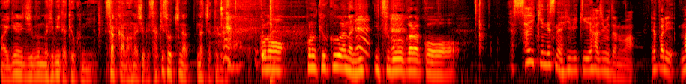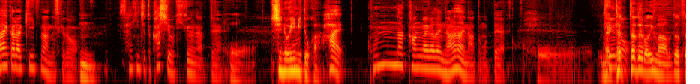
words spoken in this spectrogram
まあ、いきなり自分の響いた曲にサッカーの話より先そっちななっちゃったけど このこの曲は何？いつ頃からこいや最近ですね響き始めたのは。やっぱり前から聞いてたんですけど、う、うん、最近ちょっと歌詞を聞くようになって。詩の意味とか？はい。こんな考え方にならないなと思って。例えば今歌った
